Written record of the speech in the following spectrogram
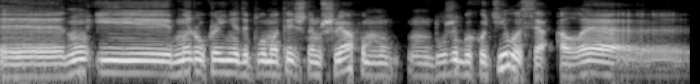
Е, Ну і мир Україні дипломатичним шляхом ну, дуже би хотілося, але ну,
